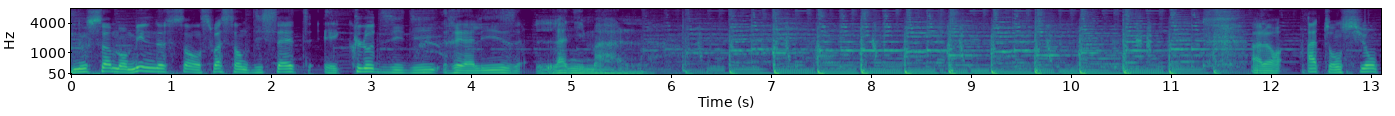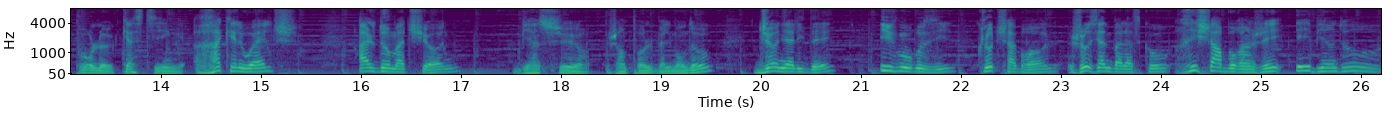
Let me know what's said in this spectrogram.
Nous sommes en 1977 et Claude Zidi réalise L'animal. Alors attention pour le casting. Raquel Welch, Aldo Machion, bien sûr Jean-Paul Belmondo, Johnny Hallyday, Yves Mourouzi, Claude Chabrol, Josiane Balasco, Richard Boringer et bien d'autres.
